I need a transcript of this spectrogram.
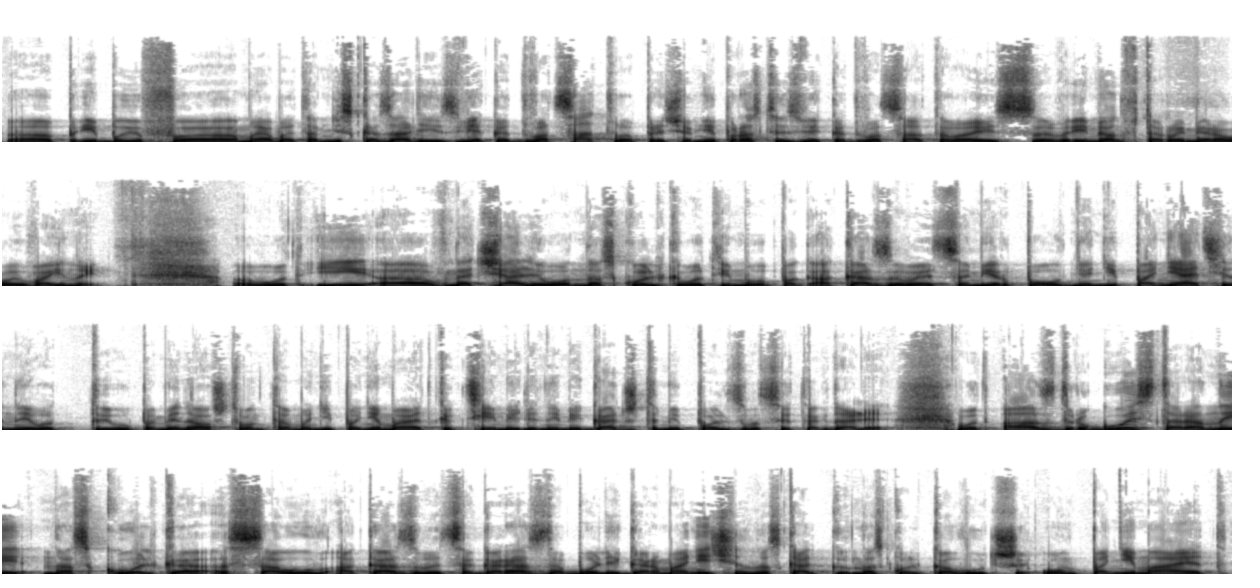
э, прибыв, э, мы об этом не сказали, из века 20 причем не просто из века 20 а из времен времен Второй мировой войны. Вот. И а, вначале он, насколько вот ему оказывается мир полдня непонятен, и вот ты упоминал, что он там не понимает, как теми или иными гаджетами пользоваться и так далее. Вот. А с другой стороны, насколько Саул оказывается гораздо более гармоничен, насколько, насколько лучше он понимает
